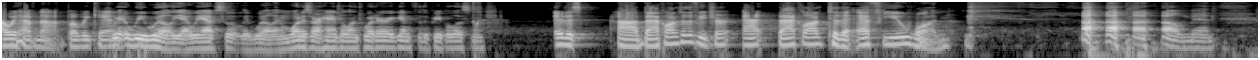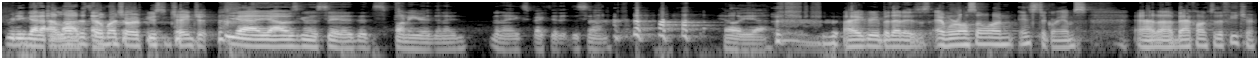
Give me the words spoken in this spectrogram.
doing. Oh, we have not, but we can. We, we will. Yeah, we absolutely will. And what is our handle on Twitter again for the people listening? It is uh, backlog to the future at backlog to the fu one. oh man, reading that out I loud. love it so much I refuse to change it. Yeah, yeah. I was gonna say that it's funnier than I than I expected it to sound. Hell yeah. I agree, but that is, and we're also on Instagrams at uh, backlog to the future.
